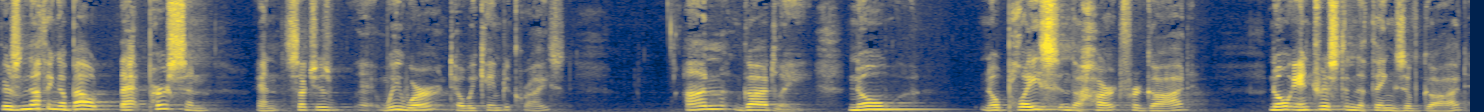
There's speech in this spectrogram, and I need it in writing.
There's nothing about that person, and such as we were until we came to Christ, ungodly. No, no place in the heart for God, no interest in the things of God,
